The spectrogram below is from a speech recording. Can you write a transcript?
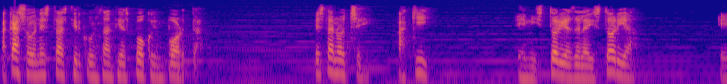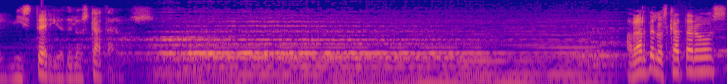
acaso en estas circunstancias poco importa. Esta noche, aquí, en Historias de la Historia, el misterio de los cátaros. Hablar de los cátaros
